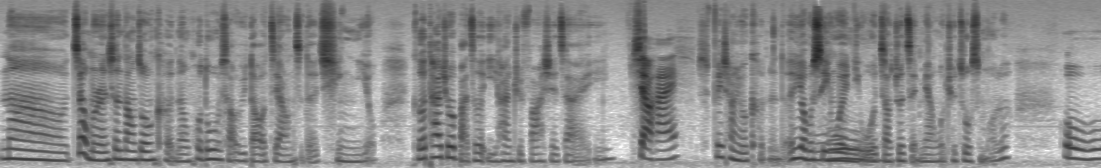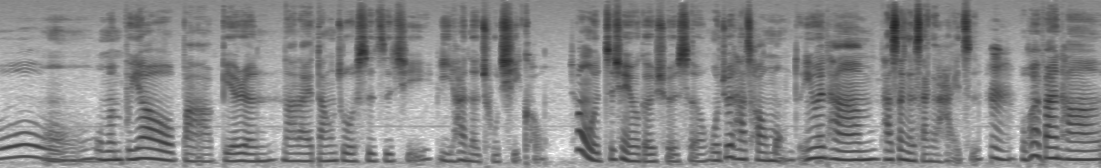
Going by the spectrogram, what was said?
那在我们人生当中，可能或多或少遇到这样子的亲友，可是他就会把这个遗憾去发泄在，小孩是非常有可能的。要不是因为你，哦我早就怎么样，我去做什么了。哦哦，我们不要把别人拿来当做是自己遗憾的出气口。像我之前有个学生，我觉得他超猛的，因为他他生了三个孩子，嗯我后来发现他，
